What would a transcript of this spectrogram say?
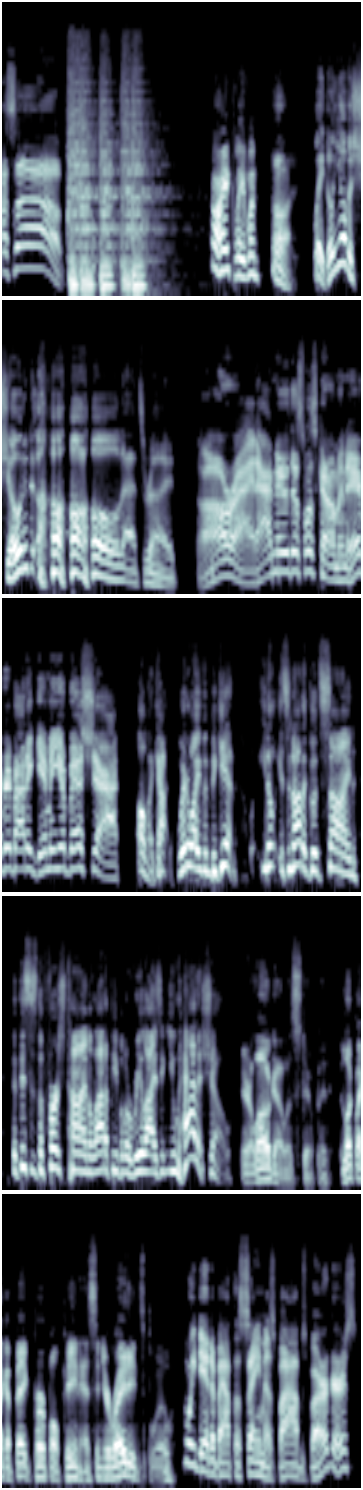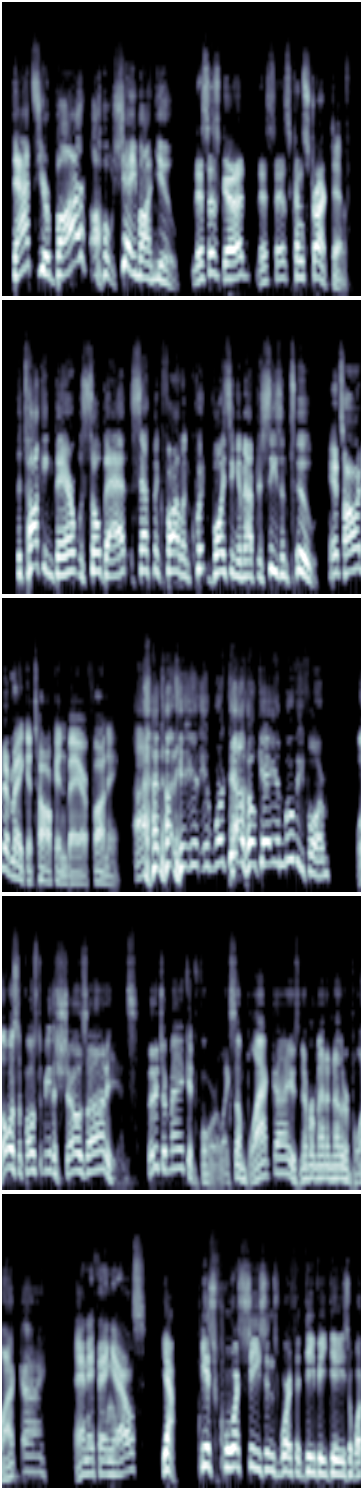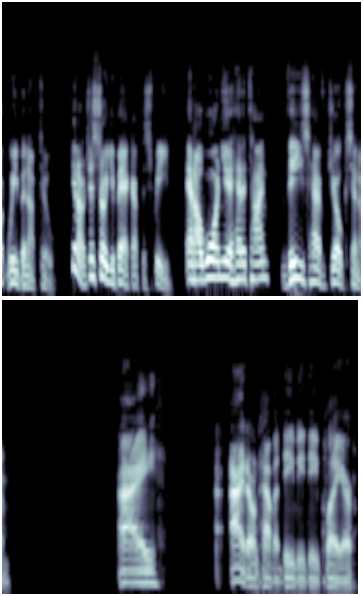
What's up? Oh, hey, Cleveland. Hi. Wait, don't you have a show to do? Oh, that's right. All right, I knew this was coming. Everybody, give me your best shot. Oh my God, where do I even begin? You know, it's not a good sign that this is the first time a lot of people are realizing you had a show. Your logo was stupid. It looked like a big purple penis, and your ratings blew. We did about the same as Bob's Burgers. That's your bar? Oh, shame on you. This is good. This is constructive. The talking bear was so bad, Seth MacFarlane quit voicing him after season two. It's hard to make a talking bear funny. Uh, it, it worked out okay in movie form. What was supposed to be the show's audience? Who did you make it for? Like some black guy who's never met another black guy? Anything else? Yeah, here's four seasons worth of DVDs of what we've been up to. You know, just so you back up to speed. And I'll warn you ahead of time, these have jokes in them. I. I don't have a DVD player.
